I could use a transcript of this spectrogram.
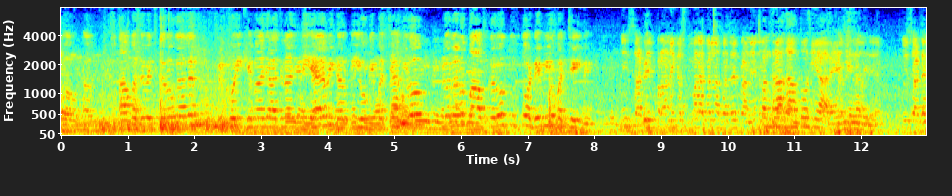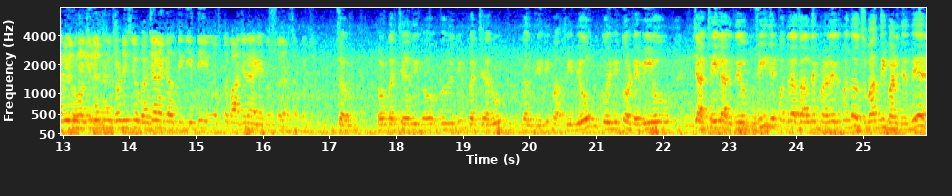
ਆਓ। ਆਪਸ ਦੇ ਵਿੱਚ ਕਰੋ ਗੱਲ ਵੀ ਕੋਈ ਖਿਮਾ ਜਾਚਨਾ ਜਿਹੜੀ ਹੈ ਵੀ ਗਲਤੀ ਹੋ ਗਈ ਬੱਚਿਆਂ ਦੀ ਉਹ ਵੀ ਉਹਨਾਂ ਨੂੰ ਮਾਫ ਕਰੋ ਤੁਸੀਂ ਤੁਹਾਡੇ ਵੀ ਉਹ ਬੱਚੇ ਹੀ ਨੇ। ਨਹੀਂ ਸਾਡੇ ਪੁਰਾਣੇ ਕਸਟਮਰ ਆ ਪਹਿਲਾਂ ਸਾਡੇ ਪੁਰਾਣੇ ਨੇ 15 ਸਾਲ ਤੋਂ ਅਸੀਂ ਆ ਰਹੇ ਹਾਂ ਜੀ ਇਹਨਾਂ ਦੇ। ਕੋਈ ਸਾਡਾ ਵੀ ਨਿੱਜੀ ਥੋੜੀ ਸੀ ਉਹ ਬੱਚਿਆਂ ਨੇ ਗਲਤੀ ਕੀਤੀ ਉਸ ਤੋਂ ਬਾਅਦ ਜਿਹੜਾ ਹੈਗਾ ਕੁਝ ਹੋਇਆ ਸਭ ਕੁਝ ਚਲੋ ਹੁਣ ਬੱਚਿਆਂ ਦੀ ਕਹੋ ਜੀ ਬੱਚਿਆਂ ਨੂੰ ਗਲਤੀ ਦੀ ਮਾਫੀ ਦਿਓ ਕੋਈ ਨਹੀਂ ਤੁਹਾਡੇ ਵੀ ਉਹ ਚਾਚਾ ਹੀ ਲੱਗਦੇ ਹੋ। ਤੁਸੀਂ ਜੇ 15 ਸਾਲ ਦੇ ਪੁਰਾਣੇ ਬੰਦਾ ਸੰਬੰਧ ਹੀ ਬਣ ਜਾਂਦੇ ਆ।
